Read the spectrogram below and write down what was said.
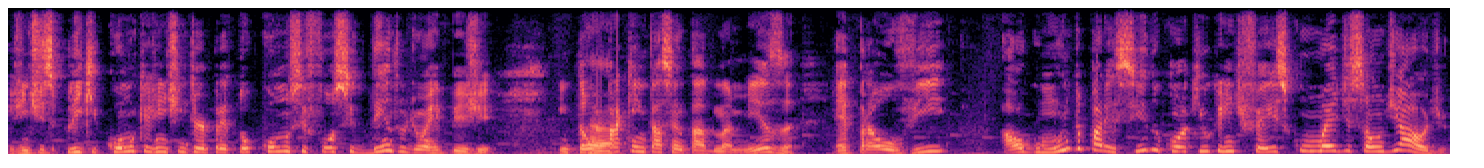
a gente explique como que a gente interpretou como se fosse dentro de um RPG. Então, É. pra quem tá sentado na mesa, é pra ouvir algo muito parecido com aquilo que a gente fez com uma edição de áudio.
